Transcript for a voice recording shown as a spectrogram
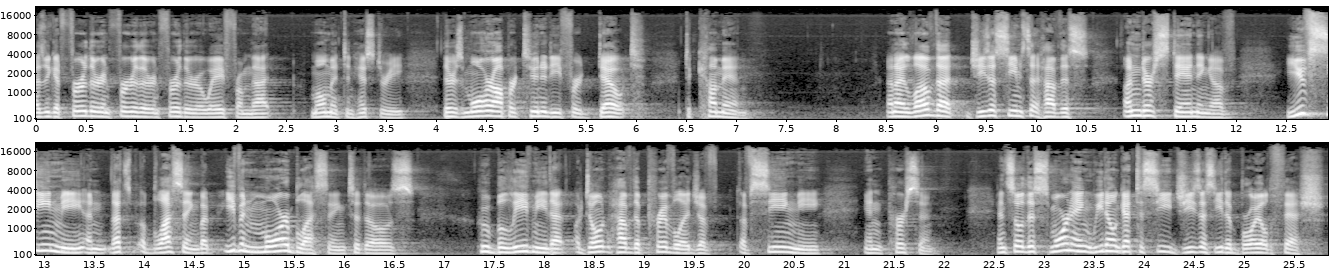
as we get further and further and further away from that moment in history, there's more opportunity for doubt to come in. And I love that Jesus seems to have this understanding of, you've seen me, and that's a blessing, but even more blessing to those who believe me that don't have the privilege of, of seeing me in person. And so this morning, we don't get to see Jesus eat a broiled fish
